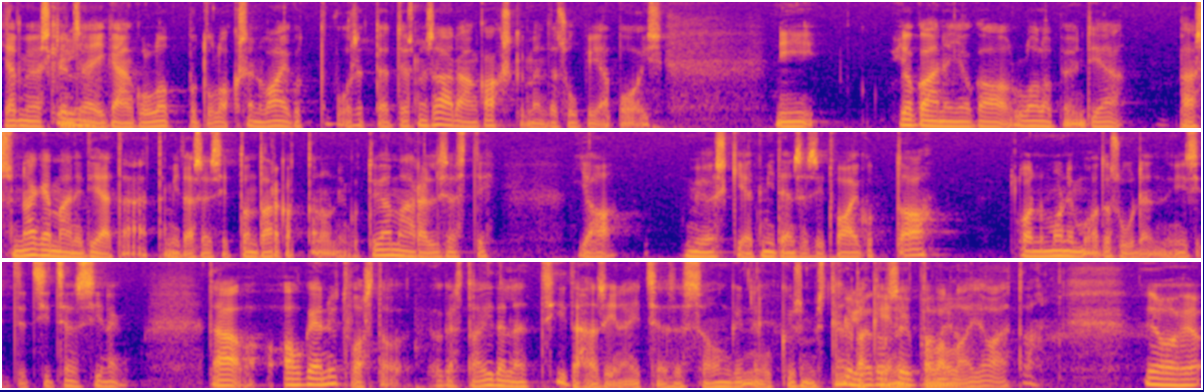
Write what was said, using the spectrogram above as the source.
ja myöskin Kyllä. se ikään kuin lopputuloksen vaikuttavuus, että, että jos me saadaan 20 supia pois, niin jokainen, joka on luolapyyntiä päässyt näkemään, niin tietää, että mitä se sitten on tarkoittanut niin kuin työmäärällisesti ja myöskin, että miten se sitten vaikuttaa luonnon monimuotoisuuden, niin sitten sit se siinä, tämä aukeaa nyt vasta oikeastaan itselleen, että siitähän siinä itse asiassa onkin niin kysymys, kyllä, takia tosi tavallaan jaetaan. Joo, ja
